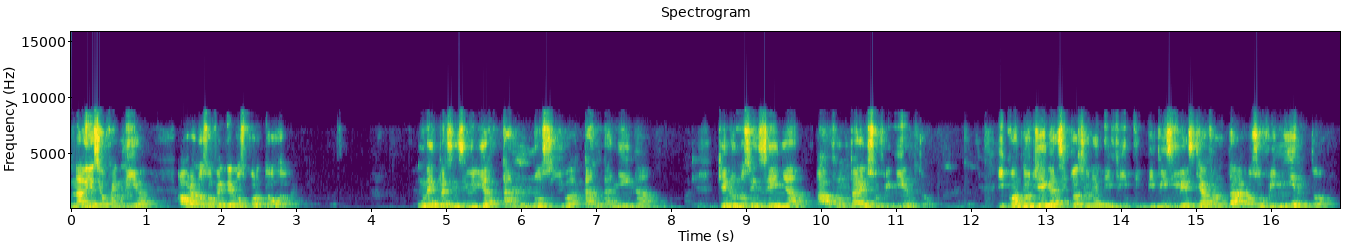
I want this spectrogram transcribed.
nadie se ofendía. Ahora nos ofendemos por todo. Una hipersensibilidad tan nociva, tan dañina, que no nos enseña a afrontar el sufrimiento. Y cuando llegan situaciones difíciles que afrontar o sufrimiento,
